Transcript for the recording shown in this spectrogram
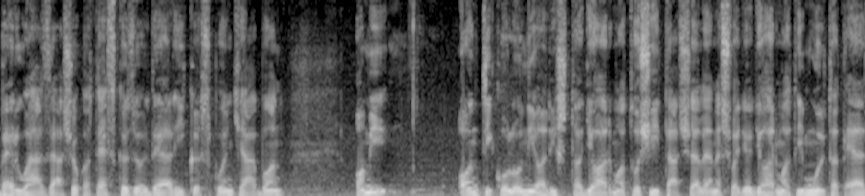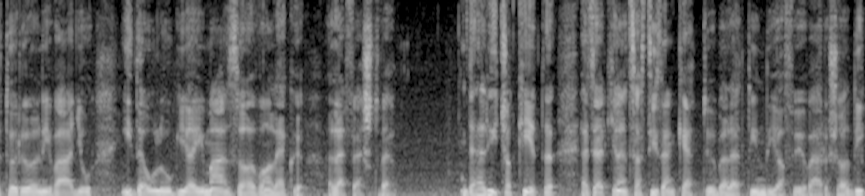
beruházásokat eszközöl Delhi központjában, ami antikolonialista, gyarmatosítás ellenes, vagy a gyarmati múltat eltörölni vágyó ideológiai mázzal van le, lefestve. Delhi csak két, 1912-ben lett India főváros, addig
